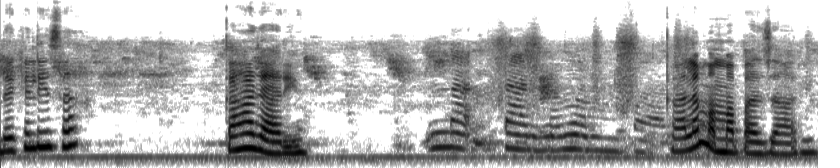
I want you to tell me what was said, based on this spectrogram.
देखे लीसा कहाँ जा रही हूँ? काला मम्मा पास जा रही हूँ।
